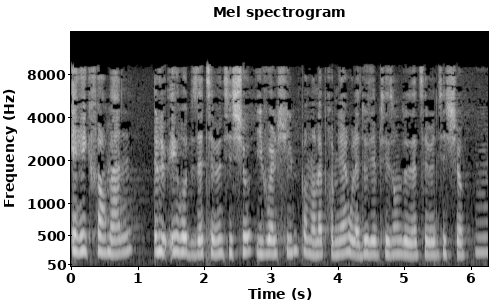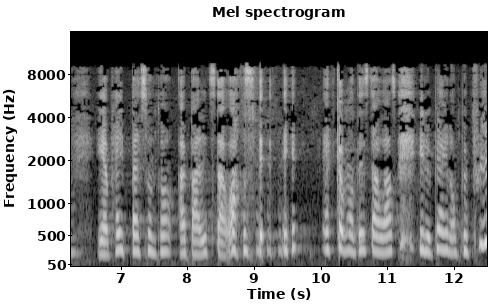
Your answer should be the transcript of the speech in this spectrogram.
Eric Forman, le héros de That 70 Show, il voit le film pendant la première ou la deuxième saison de That 70 Show. Mm. Et après, il passe son temps à parler de Star Wars et à commenter Star Wars. Et le père, il n'en peut plus.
